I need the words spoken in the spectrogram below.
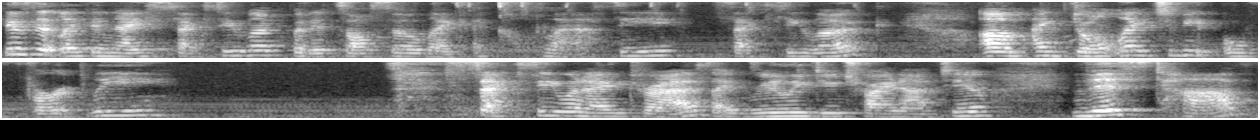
Gives it like a nice sexy look, but it's also like a classy, sexy look. Um, I don't like to be overtly sexy when I dress. I really do try not to. This top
